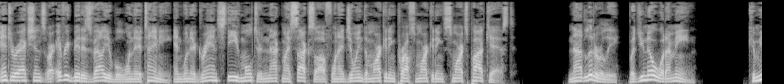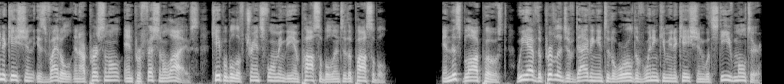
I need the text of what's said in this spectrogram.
Interactions are every bit as valuable when they're tiny and when they're grand. Steve Multer knocked my socks off when I joined the Marketing Profs Marketing Smarts podcast. Not literally, but you know what I mean. Communication is vital in our personal and professional lives, capable of transforming the impossible into the possible. In this blog post, we have the privilege of diving into the world of winning communication with Steve Multer,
